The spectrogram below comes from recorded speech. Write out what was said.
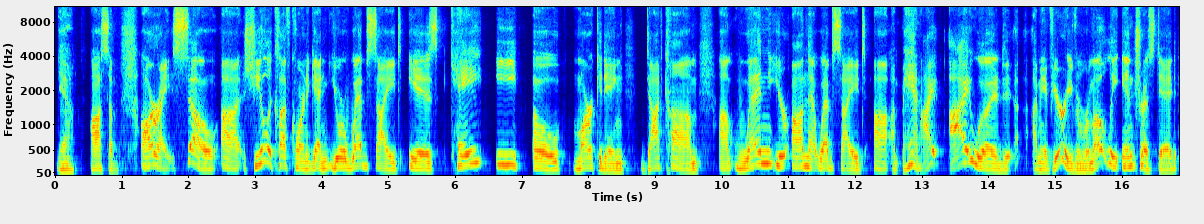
Yeah. Awesome. All right. So, uh, Sheila Kloefkorn, again, your website is keomarketing.com. Um, when you're on that website, uh, man, I, I would, I mean, if you're even remotely interested,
